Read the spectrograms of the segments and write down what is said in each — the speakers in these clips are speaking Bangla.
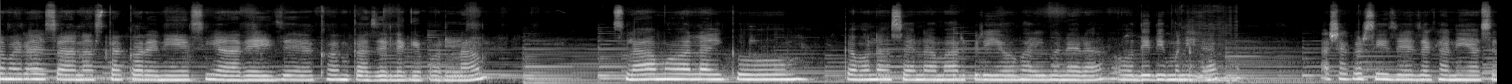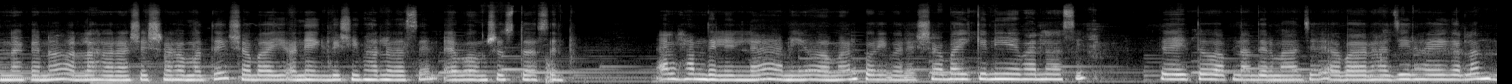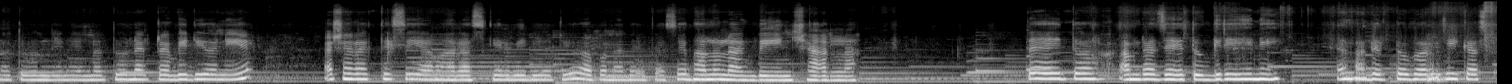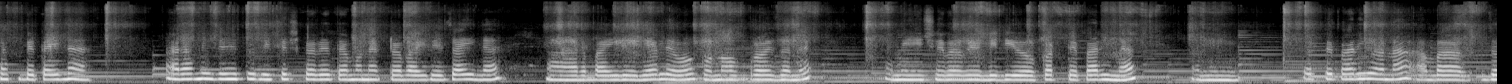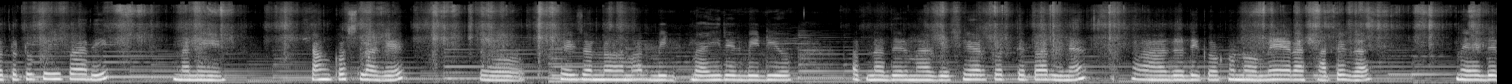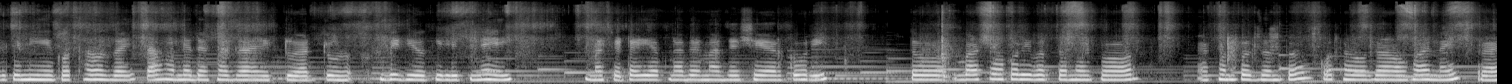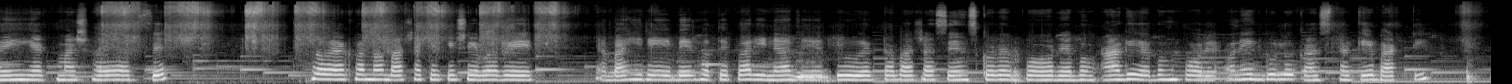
ক্যামেরায় চা নাস্তা করে নিয়েছি আর এই যে এখন কাজে লেগে পড়লাম। আসসালামু আলাইকুম। কেমন আছেন আমার প্রিয় ভাই বোনেরা ও দিদিমণিরা? আশা করছি যে যেখানে আছেন না কেন, আল্লাহর আশেষ রহমতে সবাই অনেক বেশি ভালো আছেন এবং সুস্থ আছেন। আলহামদুলিল্লাহ, আমিও আমার পরিবারের সবাইকে নিয়ে ভালো আছি। তো এই তো আপনাদের মাঝে আবার হাজির হয়ে গেলাম নতুন দিনের নতুন একটা ভিডিও নিয়ে। আশা রাখতেছি আমার আজকের ভিডিওটিও আপনাদের কাছে ভালো লাগবে ইনশাআল্লাহ। তো এই তো আমরা যেহেতু গৃহিণী, আমাদের তো ঘরেরই কাজ থাকবে, তাই না? আর আমি যেহেতু বিশেষ করে তেমন একটা বাইরে যাই না, আর বাইরে গেলেও কোনো প্রয়োজনে আমি সেভাবে ভিডিও করতে পারি না। আমি করতে পারিও না, আবার যতটুকুই পারি মানে সংকোচ লাগে। তো সেই জন্য আমার বাইরের ভিডিও আপনাদের মাঝে শেয়ার করতে পারি না। যদি কখনো মেয়েরা সাথে যায়, মেয়েদেরকে নিয়ে কোথাও যাই, তাহলে দেখা যায় একটু একটু ভিডিও ক্লিপ নেই। বা সেটাই আপনাদের মাঝে শেয়ার করি। তো বাসা পরিবর্তনের পর এখন পর্যন্ত কোথাও যাওয়া হয় নাই, প্রায় এক মাস হয়ে আসছে। তো এখনও বাসা থেকে সেভাবে বাহিরে বের হতে পারি না, যেহেতু একটা বাসা চেঞ্জ করার পর এবং আগে এবং পরে অনেকগুলো কাজ থাকে বাড়তি,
